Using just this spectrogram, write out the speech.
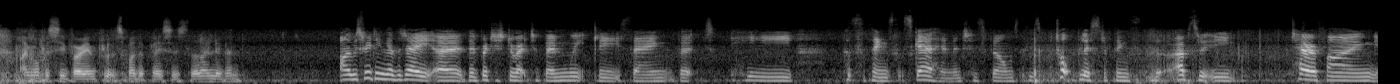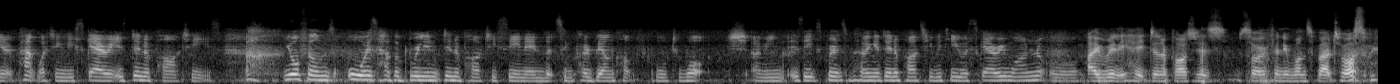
I'm obviously very influenced by the places that I live in. I was reading the other day uh, the British director Ben Wheatley saying that he puts the things that scare him into his films. His top list of things that absolutely terrifying, you know, pant-wettingly scary is dinner parties. Your films always have a brilliant dinner party scene in that's incredibly uncomfortable to watch. I mean, is the experience of having a dinner party with you a scary one, or? I really hate dinner parties. I'm sorry if anyone's about to ask me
